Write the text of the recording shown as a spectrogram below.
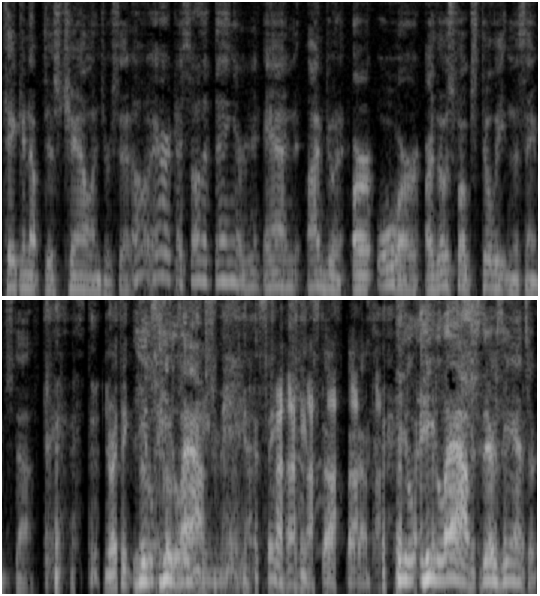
taken up this challenge or said, "Oh, Eric, I saw that thing," or and I'm doing it, or or are those folks still eating the same stuff? You know, I think He- he laughs. eating the same, same stuff, but um, he he laughs. There's the answer.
